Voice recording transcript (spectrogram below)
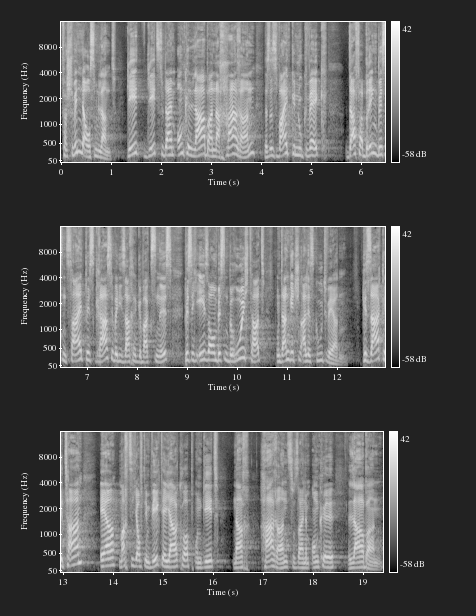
verschwinde aus dem Land. Geh, geh zu deinem Onkel Laban nach Haran, das ist weit genug weg. Da verbring ein bisschen Zeit, bis Gras über die Sache gewachsen ist, bis sich Esau ein bisschen beruhigt hat und dann wird schon alles gut werden. Gesagt, getan, er macht sich auf den Weg, der Jakob, und geht nach Haran zu seinem Onkel Laban.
